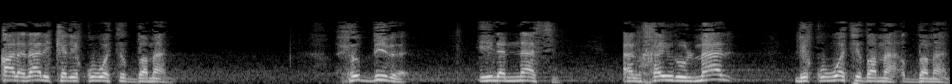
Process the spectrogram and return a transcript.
قال ذلك لقوة الضمان. حبب إلى الناس الخير المال لقوة الضمان.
